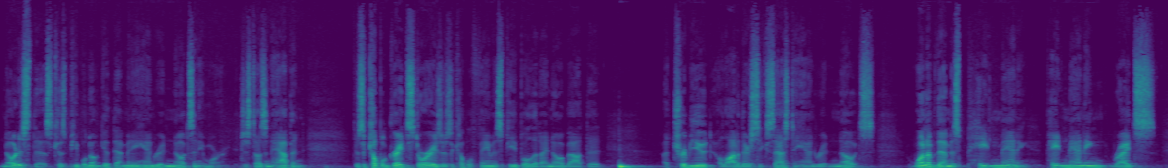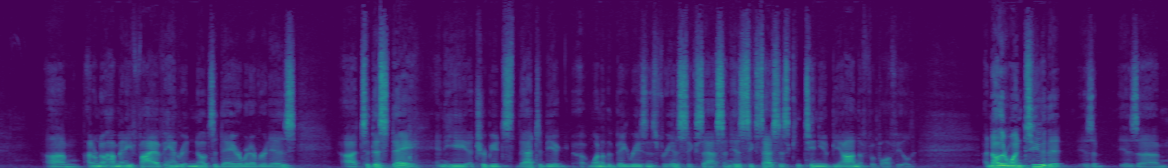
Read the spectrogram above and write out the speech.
notice this because people don't get that many handwritten notes anymore. It just doesn't happen. There's a couple great stories. There's a couple famous people that I know about that attribute a lot of their success to handwritten notes. One of them is Peyton Manning. Peyton Manning writes, um, I don't know how many, five handwritten notes a day or whatever it is, uh, to this day, and he attributes that to be a, one of the big reasons for his success. And his success has continued beyond the football field. Another one too that is a is a, um,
